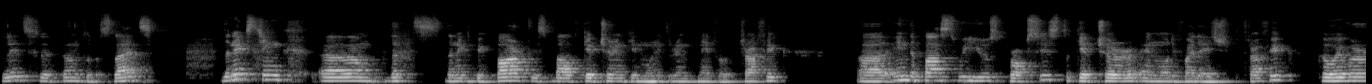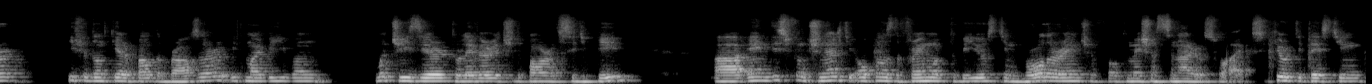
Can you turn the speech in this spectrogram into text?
let's return to the slides. The next thing, um, that's the next big part, is about capturing and monitoring network traffic. Uh, in the past, we used proxies to capture and modify the HTTP traffic. However, if you don't care about the browser, it might be even much easier to leverage the power of CDP. Uh, and this functionality opens the framework to be used in broader range of automation scenarios like security testing,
